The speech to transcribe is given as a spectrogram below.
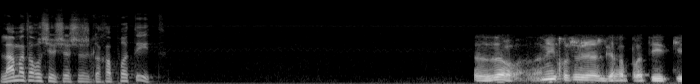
למה אתה חושב שיש השגחה פרטית? זהו, אני חושב שיש השגחה פרטית, כי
